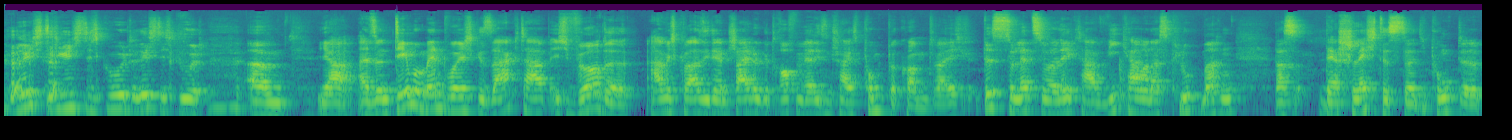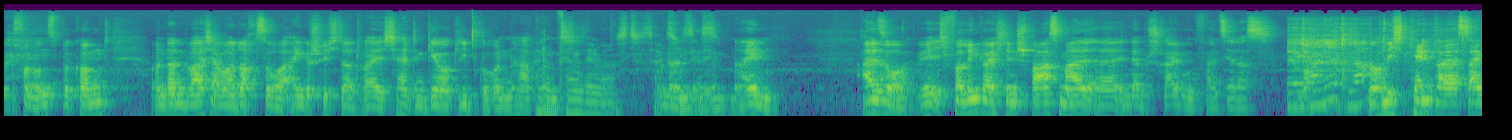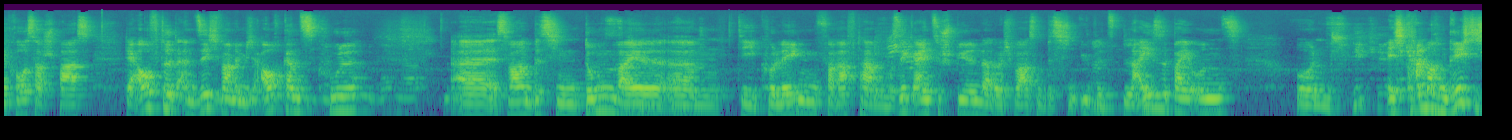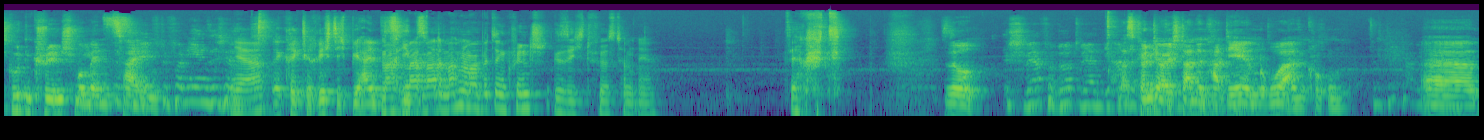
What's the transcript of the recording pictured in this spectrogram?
Richtig, richtig gut, richtig gut. Ähm, ja, also in dem Moment, wo ich gesagt habe, ich würde, habe ich quasi die Entscheidung getroffen, wer diesen scheiß Punkt bekommt. Weil ich bis zuletzt überlegt habe, wie kann man das klug machen, dass der Schlechteste die Punkte von uns bekommt. Und dann war ich aber doch so eingeschüchtert, weil ich halt den Georg lieb gewonnen habe. Weil du im Fernsehen warst. Sag's, wie es ist. Unangenehm. Nein. Also, ich verlinke euch den Spaß mal äh, in der Beschreibung, falls ihr das noch, noch nicht kennt, weil das ist ein großer Spaß. Der Auftritt an sich war nämlich auch ganz cool. Äh, es war ein bisschen dumm, weil ähm, die Kollegen verrafft haben, Musik einzuspielen. Dadurch war es ein bisschen übelst leise bei uns. Und ich kann noch einen richtig guten Cringe-Moment zeigen. Ja. Er kriegt hier richtig behind the Mach, scenes. ma, warte, mach nochmal bitte ein Cringe-Gesicht fürs Thumbnail. Sehr gut. So, Schwer verwirrt werden die Das könnt ihr euch dann in HD in Ruhe angucken. Äh,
